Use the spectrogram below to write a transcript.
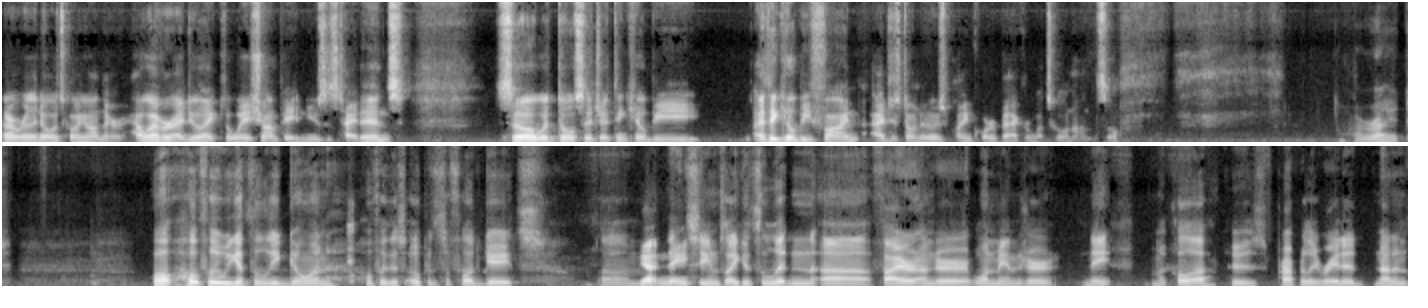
I don't really know what's going on there. However, I do like the way Sean Payton uses tight ends. So with Dulcich, I think he'll be, I think he'll be fine. I just don't know who's playing quarterback or what's going on. So All right. Well, hopefully we get the league going. Hopefully this opens the floodgates. Um, Yeah, It Nate. seems like it's lit in uh, fire under one manager, Nate McCullough, who's properly rated. Not an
